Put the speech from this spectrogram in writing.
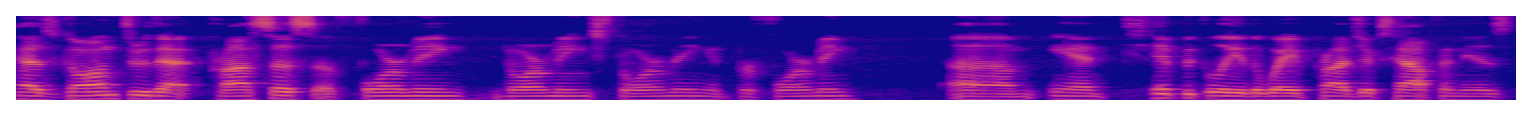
has gone through that process of forming, norming, storming, and performing. Um, and typically, the way projects happen is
